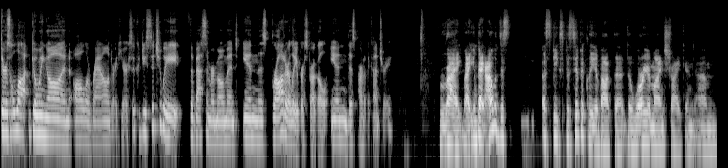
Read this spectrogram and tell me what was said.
there's a lot going on all around right here. So could you situate the Bessemer moment in this broader labor struggle in this part of the country? Right, right. In fact, I would just uh, speak specifically about the the Warrior Mine strike in um,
